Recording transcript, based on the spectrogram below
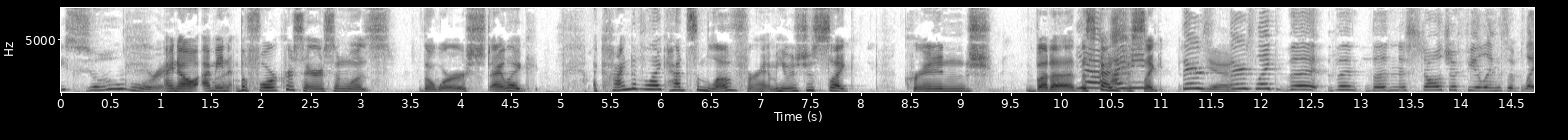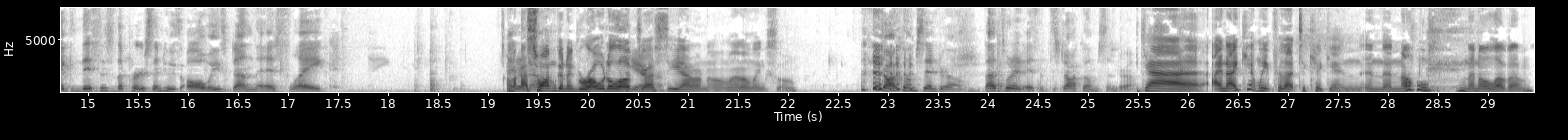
He's so boring. I know. I mean, But- before Chris Harrison was the worst, I like I kind of like had some love for him. He was just like cringe, but uh this guy's I just mean, like there's Yeah. there's like the the the nostalgia feelings of like this is the person who's always done this. Like, I don't so. I'm going to grow to love Yeah. Jesse. I don't know. I don't think so. Stockholm syndrome. That's what it is. It's Stockholm syndrome. Yeah, and I can't wait for that to kick in and then I'll and then I'll love him.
